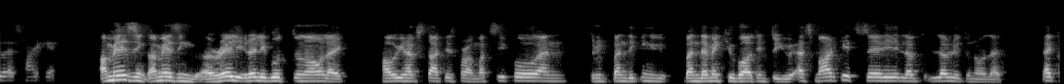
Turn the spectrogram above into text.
US market. Amazing, amazing. Uh, really, really good to know. Like how you have started from Mexico and during pandemic, pandemic you got into US markets. Really lo- lovely to know that. Like,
